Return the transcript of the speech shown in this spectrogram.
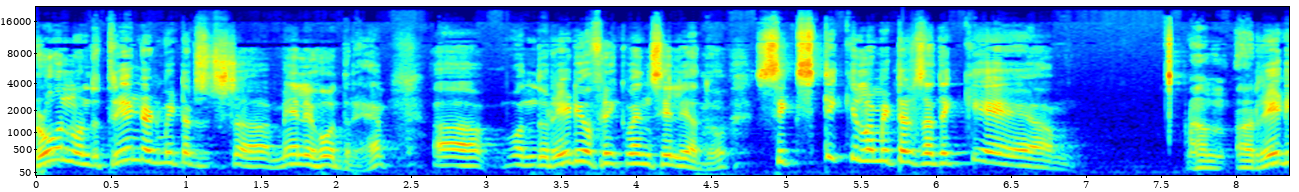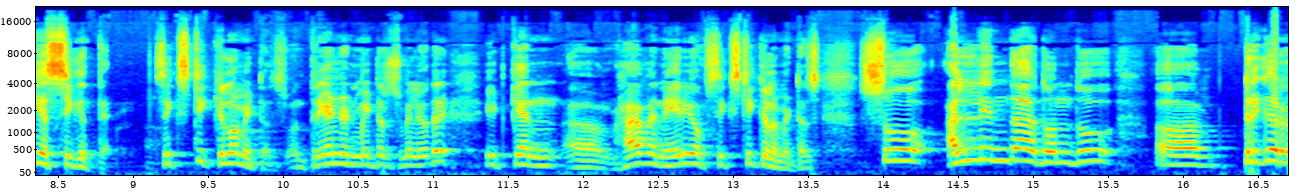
ಡ್ರೋನ್ ಒಂದು ತ್ರೀ ಹಂಡ್ರೆಡ್ ಮೀಟರ್ಸ್ ಮೇಲೆ ಹೋದರೆ ಒಂದು ರೇಡಿಯೋ ಫ್ರೀಕ್ವೆನ್ಸಿಲಿ ಅದು ಸಿಕ್ಸ್ಟಿ ಕಿಲೋಮೀಟರ್ಸ್ ಅದಕ್ಕೆ ರೇಡಿಯಸ್ ಸಿಗುತ್ತೆ. ಸಿಕ್ಸ್ಟಿ ಕಿಲೋಮೀಟರ್ಸ್ ಒಂದು ತ್ರೀ ಹಂಡ್ರೆಡ್ ಮೀಟರ್ಸ್ ಮೇಲೆ ಹೋದರೆ it can have an area of sixty kilometres so ಅಲ್ಲಿಂದ ಅದೊಂದು ಟ್ರಿಗರ್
